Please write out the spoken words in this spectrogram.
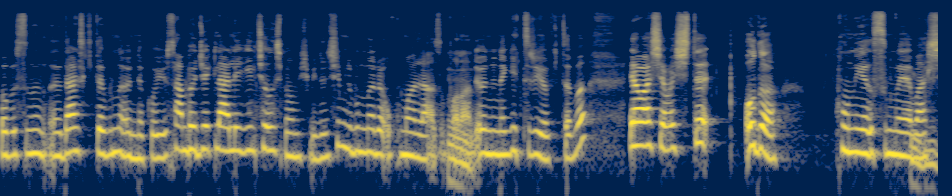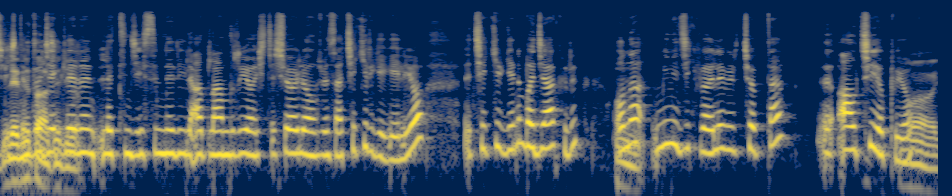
babasının e, ders kitabını önüne koyuyor. Sen böceklerle ilgili çalışmamış mıydın? Şimdi bunları okuman lazım falan diye önüne getiriyor kitabı. Yavaş yavaş işte o da konuya ısınmaya başlıyor. Bilgilerini İşte böceklerin latince isimleriyle adlandırıyor. İşte şöyle olmuş mesela çekirge geliyor. E, Çekirgenin bacağı kırık. Ona minicik böyle bir çöpten e, alçı yapıyor. Vay.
